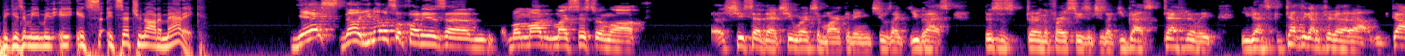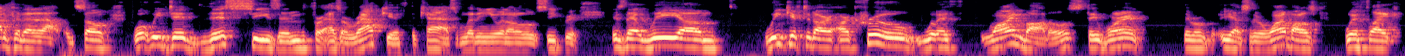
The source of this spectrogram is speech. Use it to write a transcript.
because I mean, it's it's such an automatic. Yes. No. You know what's so funny is um, my mom, my sister in law uh, she said that she works in marketing. She was like, "You guys, this is during the first season." She's like, "You guys definitely, you guys definitely got to figure that out. You got to figure that out." And so, what we did this season for as a wrap gift, the cast, I'm letting you in on a little secret, is that we um, we gifted our our crew with wine bottles. They weren't, they were yeah, so they were wine bottles with like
